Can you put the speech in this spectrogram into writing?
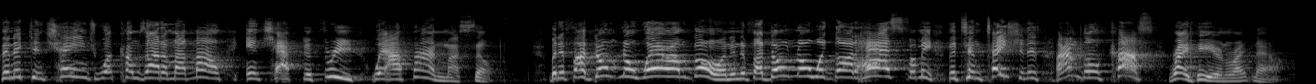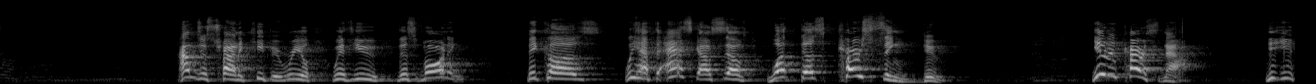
then it can change what comes out of my mouth in chapter three, where I find myself. But if I don't know where I'm going and if I don't know what God has for me, the temptation is I'm going to cuss right here and right now. I'm just trying to keep it real with you this morning because we have to ask ourselves what does cursing do? You didn't curse now. You, you,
